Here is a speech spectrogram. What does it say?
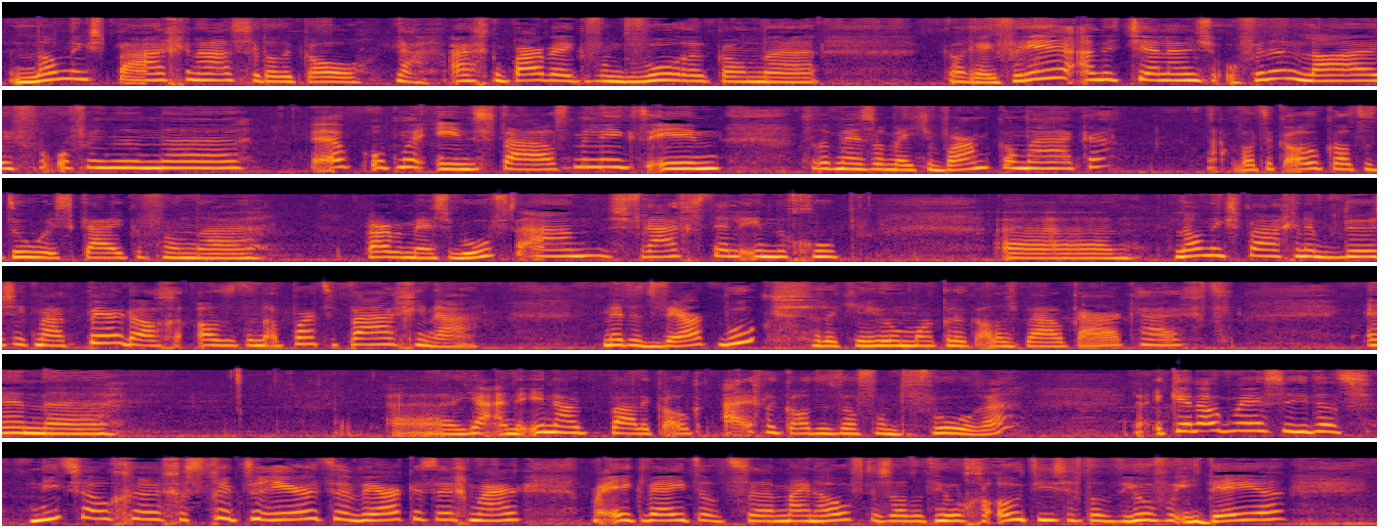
een landingspagina, zodat ik al ja, eigenlijk een paar weken van tevoren kan, kan refereren aan de challenge. Of in een live, of in een, uh, op, mijn Insta of mijn LinkedIn. Zodat ik mensen een beetje warm kan maken. Nou, wat ik ook altijd doe is kijken van waar hebben mensen behoefte aan. Dus vragen stellen in de groep. landingspagina heb ik dus. Ik maak per dag altijd een aparte pagina met het werkboek. Zodat je heel makkelijk alles bij elkaar krijgt. En, uh, uh, ja, en de inhoud bepaal ik ook eigenlijk altijd wel van tevoren. Nou, ik ken ook mensen die dat niet zo gestructureerd werken, zeg maar. Maar ik weet dat uh, mijn hoofd is altijd heel chaotisch, heeft altijd heel veel ideeën.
